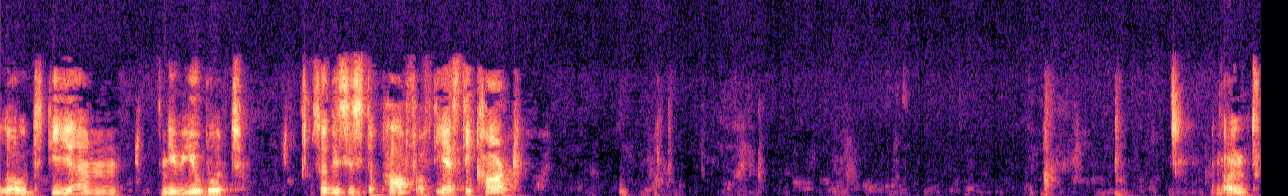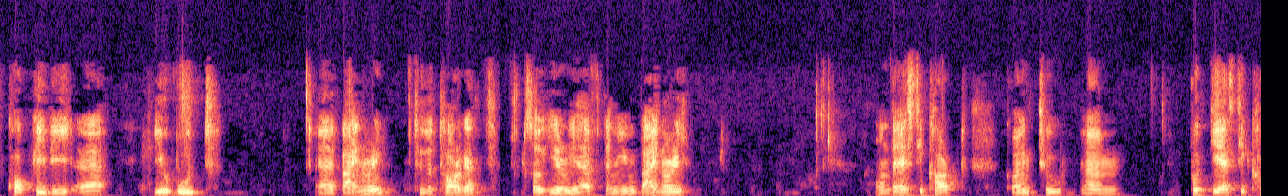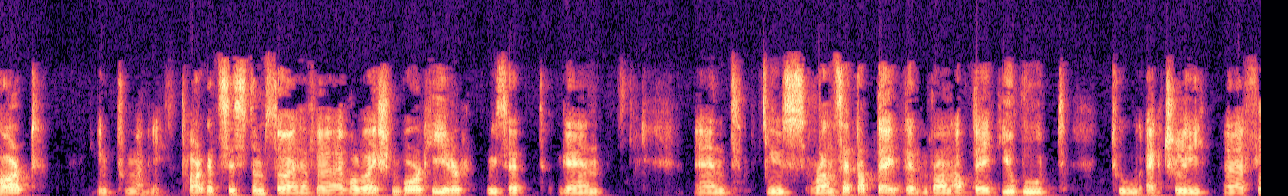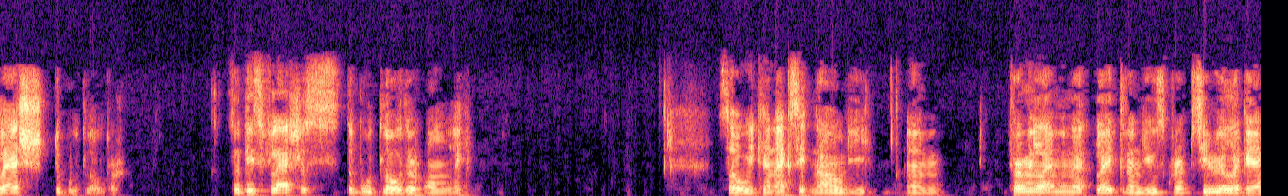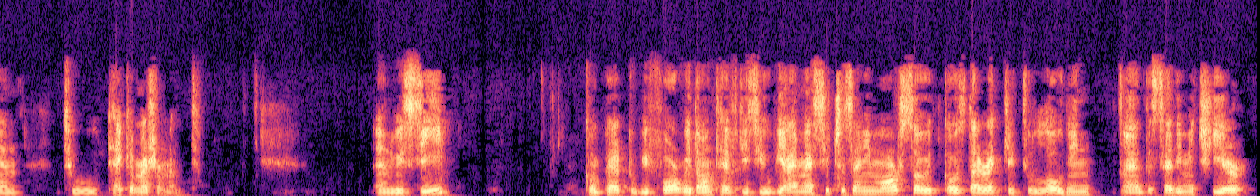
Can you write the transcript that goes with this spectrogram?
load the um, new U-boot. So this is the path of the SD card. I'm going to copy the uh, U-boot uh, binary to the target. So here we have the new binary on the SD card. Going to um, put the SD card into my target system. So I have an evaluation board here, reset again, and use run set update and run update uboot to actually uh, flash the bootloader. So this flashes the bootloader only. So we can exit now the um, terminal emulator and use grabserial again to take a measurement. And we see compared to before, we don't have these UBI messages anymore, so it goes directly to loading uh, the zImage here.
